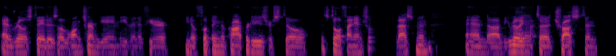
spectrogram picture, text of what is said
and real estate is a long-term game even if you're you know flipping the properties you're still it's still a financial investment. And uh, you really have to trust and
